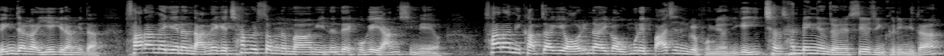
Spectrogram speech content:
맹자가 이 얘기를 합니다. 사람에게는 남에게 참을 수 없는 마음이 있는데 그게 양심이에요. 사람이 갑자기 어린아이가 우물에 빠지는 걸 보면 이게 2300년 전에 쓰여진 글입니다.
